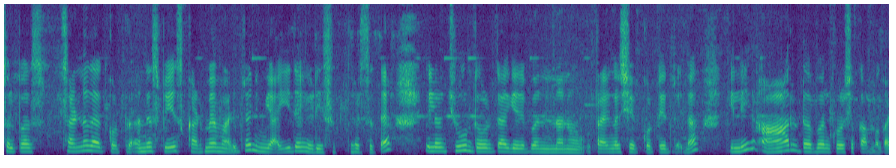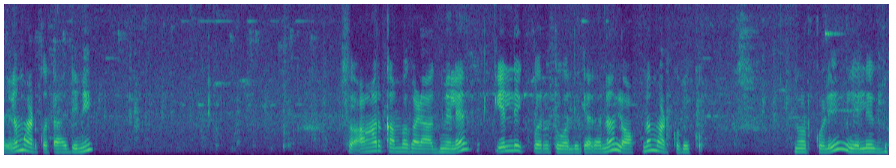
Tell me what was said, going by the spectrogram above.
ಸ್ವಲ್ಪ ಸಣ್ಣದಾಗಿ ಕೊಟ್ಟರೆ ಅಂದರೆ ಸ್ಪೇಸ್ ಕಡಿಮೆ ಮಾಡಿದರೆ ನಿಮಗೆ ಐದೇ ಹಿಡಿಸು, ಹಿಡಿಸುತ್ತೆ. ಇಲ್ಲೊಂದು ಚೂರು ದೊಡ್ಡದಾಗಿ ಬಂದು ನಾನು ಟ್ರಯಾಂಗಲ್ ಶೇಪ್ ಕೊಟ್ಟಿದ್ದರಿಂದ ಇಲ್ಲಿ ಆರು ಡಬಲ್ ಕ್ರೋಶ ಕಂಬಗಳನ್ನ ಮಾಡ್ಕೋತಾ ಇದ್ದೀನಿ. ಸೊ ಆರು ಕಂಬಗಳಾದಮೇಲೆ ಎಲ್ಲಿಗೆ ಬರುತ್ತೋ ಅಲ್ಲಿಗೆ ಅದನ್ನು ಲಾಕ್ನ ಮಾಡ್ಕೋಬೇಕು. ನೋಡ್ಕೊಳ್ಳಿ, ಎಲ್ಲಿಗೆ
